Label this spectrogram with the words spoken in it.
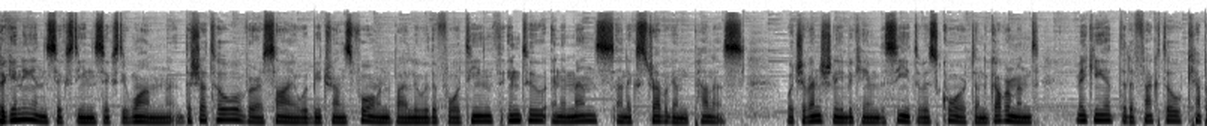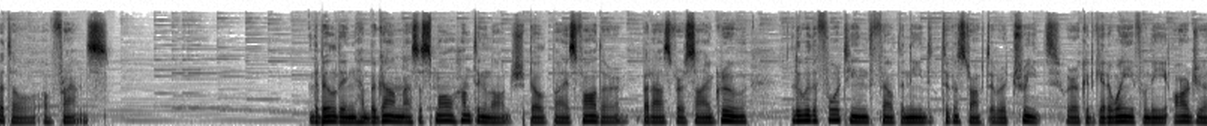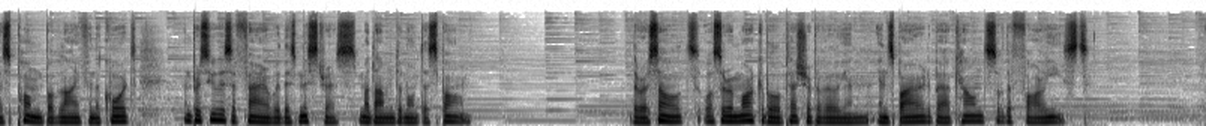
Beginning in 1661, the Chateau of Versailles would be transformed by Louis XIV into an immense and extravagant palace, which eventually became the seat of his court and government, making it the de facto capital of France. The building had begun as a small hunting lodge built by his father, but as Versailles grew, Louis XIV felt the need to construct a retreat where he could get away from the arduous pomp of life in the court and pursue his affair with his mistress, Madame de Montespan. The result was a remarkable pleasure pavilion inspired by accounts of the Far East.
